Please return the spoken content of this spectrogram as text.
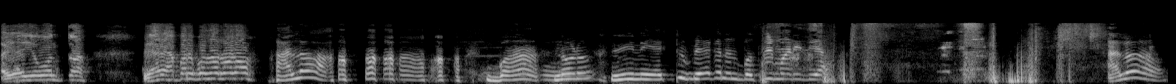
ಅಯ್ಯೋ ಅಂತ. ಯಾರ ವ್ಯಾಪಾರಕ್ಕೆ ಬಂದಾರ ನೋಡು. ಹಲೋ ಬಾ ನೋಡು ನೀನು ಎಷ್ಟು ಬೇಗ ನನ್ ಬಸ್ರಿ ಮಾಡಿದ್ಯಾ? ಹಲೋ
